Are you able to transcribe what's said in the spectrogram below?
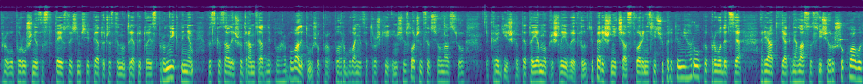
правопорушення за статтею 175 частину 3, то є з проникненням. Ви сказали, що драмтеатр не пограбували, тому що пограбування це трошки інший злочин, це всього на всього крадіжка, де таємно прийшли і викрили. В теперішній час створені слідчо-оперативні групи, проводиться ряд як негласно слідчо розшукових,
